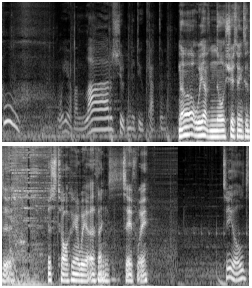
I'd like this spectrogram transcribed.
Whew. We have a lot of shooting to do, Captain. No, we have no shooting to do. Just talking our way out of things. Safe way. Sealed.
